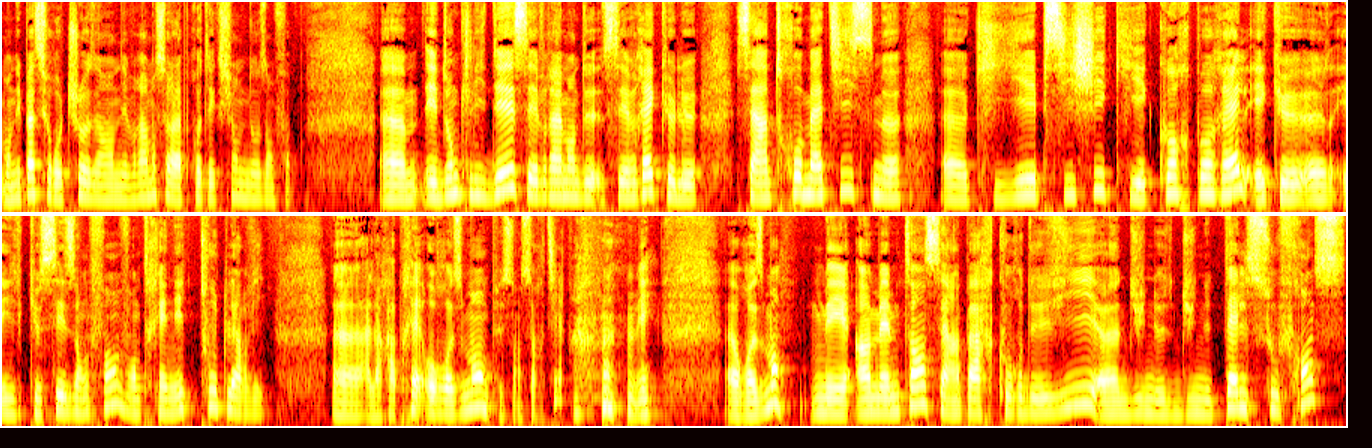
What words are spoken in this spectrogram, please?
on n'est pas sur autre chose. Hein. On est vraiment sur la protection de nos enfants. Euh, et donc l'idée, c'est vraiment de, c'est vrai que c'est un traumatisme euh, qui est psychique, qui est corporel, euh, et que ces enfants vont traîner toute leur vie. Alors après, heureusement, on peut s'en sortir, mais heureusement. Mais en même temps, c'est un parcours de vie d'une d'une telle souffrance.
